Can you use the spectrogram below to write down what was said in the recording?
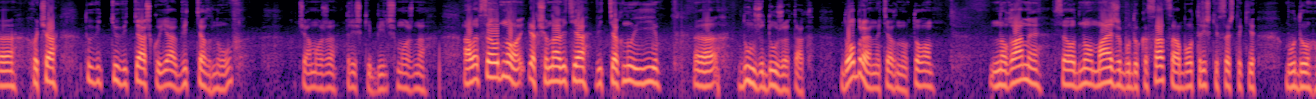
е, хоча ту, від, ту відтяжку я відтягнув, хоча може трішки більш можна. Але все одно, якщо навіть я відтягну її е, дуже-дуже так добре натягну, то ногами все одно майже буду касатися або трішки все ж таки буду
